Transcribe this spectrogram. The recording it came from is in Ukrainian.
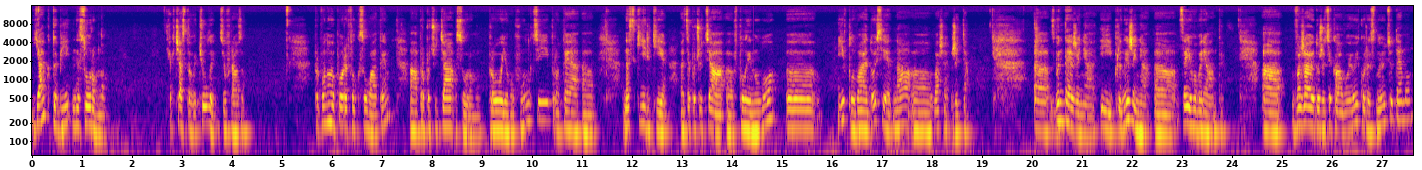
Як тобі не соромно? Як часто ви чули цю фразу? Пропоную порефлексувати про почуття сорому, про його функції, про те, наскільки це почуття вплинуло е, і впливає досі на е, ваше життя. Е, Збентеження і приниження це його варіанти. Вважаю дуже цікавою і корисною цю тему,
